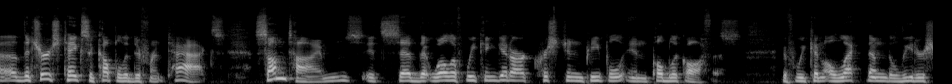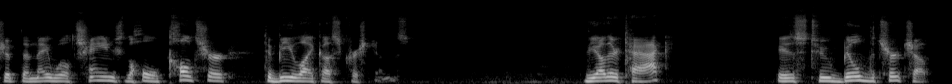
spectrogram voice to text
uh, the church takes a couple of different tacks. Sometimes it's said that, well, if we can get our Christian people in public office, if we can elect them to leadership, then they will change the whole culture to be like us Christians. The other tack is to build the church up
